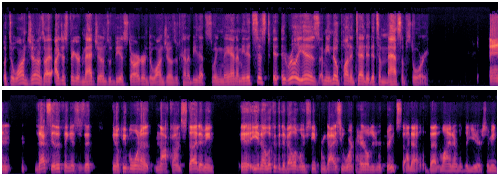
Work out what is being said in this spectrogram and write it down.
but Dawand Jones, I, I just figured Matt Jones would be a starter and Dawand Jones would kind of be that swing man. I mean, it's just, it, it really is. I mean, no pun intended. It's a massive story. And that's the other thing is, is that, you know, people want to knock on stud. I mean, it, you know, look at the development we've seen from guys who weren't heralded recruits on that, that line over the years. I mean,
